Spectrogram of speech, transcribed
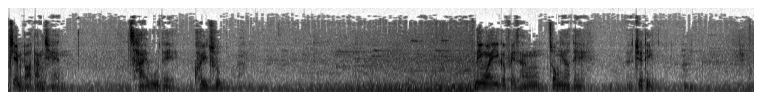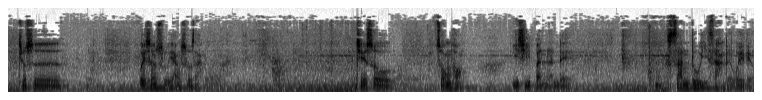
健保当前财务的亏处，另外一个非常重要的决定，就是卫生署杨署长接受总统以及本人的三度以上的慰留，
